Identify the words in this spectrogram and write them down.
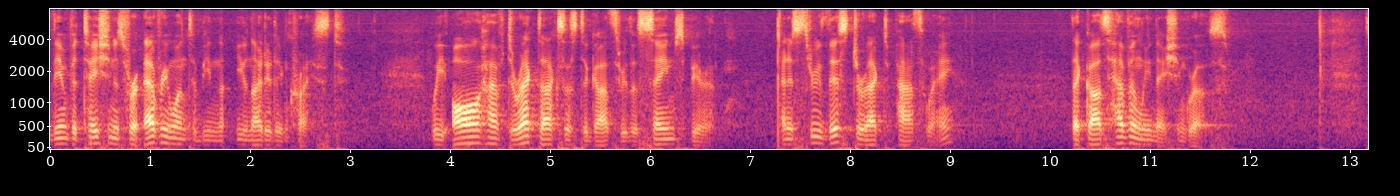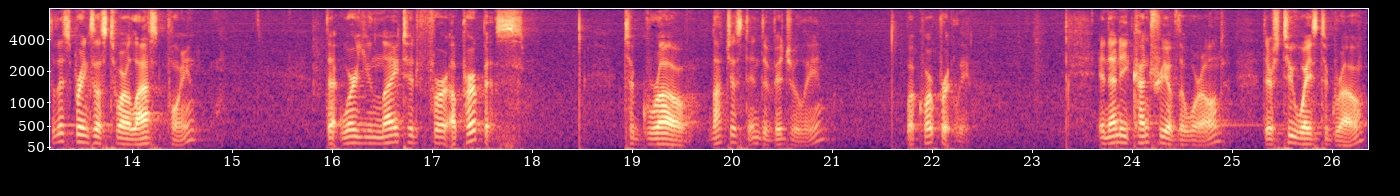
The invitation is for everyone to be united in Christ. We all have direct access to God through the same Spirit. And it's through this direct pathway that God's heavenly nation grows. So this brings us to our last point that we're united for a purpose to grow, not just individually, but corporately. In any country of the world, there's two ways to grow.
